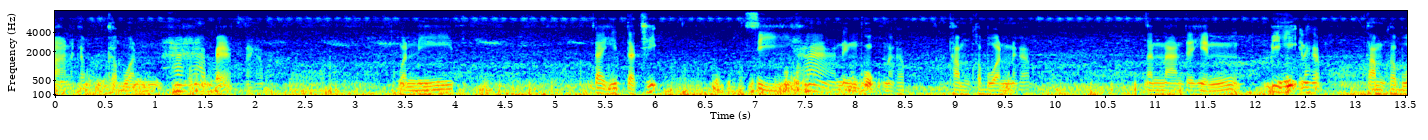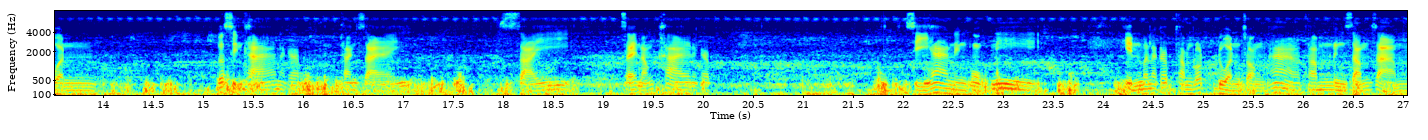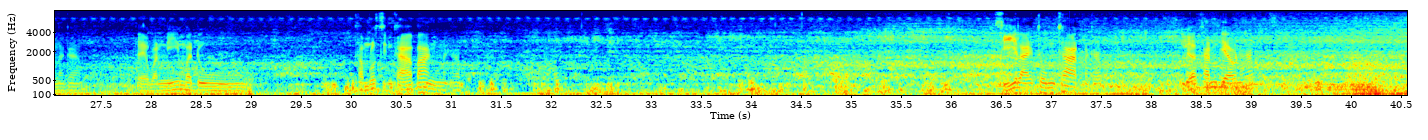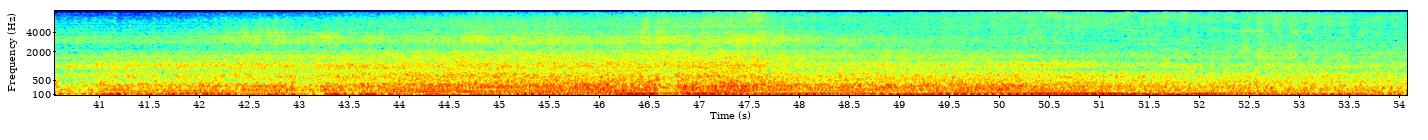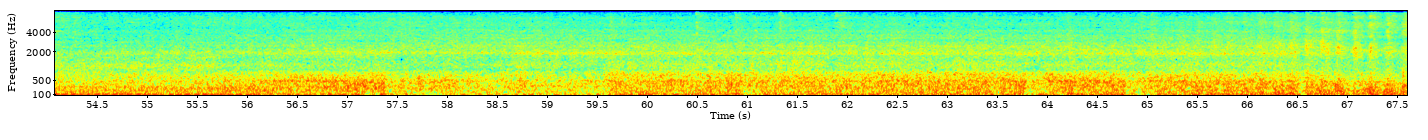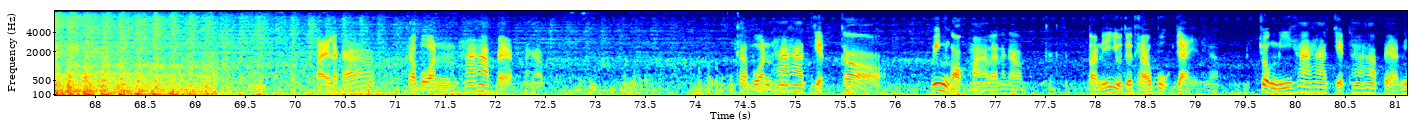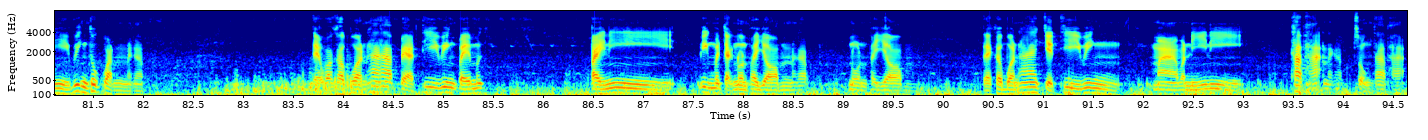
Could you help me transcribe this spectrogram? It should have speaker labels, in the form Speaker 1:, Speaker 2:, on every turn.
Speaker 1: มานะครับขบวน 558 นะครับ วันนี้ได้ฮิตาชิ 4516 นะครับทำขบวนนะครับ นานๆจะเห็นพี่ฮินะครับทำขบวนรถสินค้านะครับ ทางสายสายสายหนองคายนะครับ 4516 นี่เห็นมาแล้วครับทำรถด่วน 25ทำ133 นะครับ แต่วันนี้มาดู รถสินค้าบ้างนะครับสีลายธงชาตินะครับ เหลือคันเดียวนะครับ ไปแล้วครับขบวน 558 นะครับขบวน 557 ก็วิ่งออกมาแล้วนะครับ ตอนนี้อยู่แถวๆบุใหญ่นะครับ ช่วงนี้ 557 558 นี่วิ่งทุกวันนะครับ แต่ว่าขบวน 558 ที่วิ่งไปเมื่อไปนี่วิ่งมาจากนนพยอมนะครับ นนพยอม แต่ขบวน 557 ที่วิ่งมาวันนี้นี่ท่าพระนะครับ ส่งท่าพระ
